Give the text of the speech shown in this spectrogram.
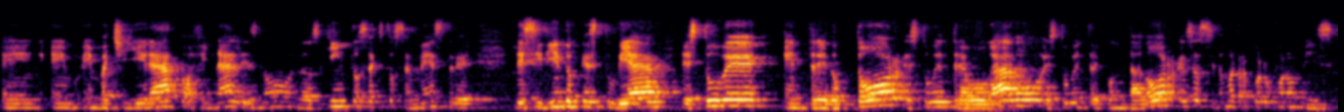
en, en, bachillerato a finales, ¿no? Los quinto, sexto semestre, decidiendo qué estudiar. Estuve entre doctor, estuve entre abogado, estuve entre contador, esas, si no me recuerdo, fueron mis...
